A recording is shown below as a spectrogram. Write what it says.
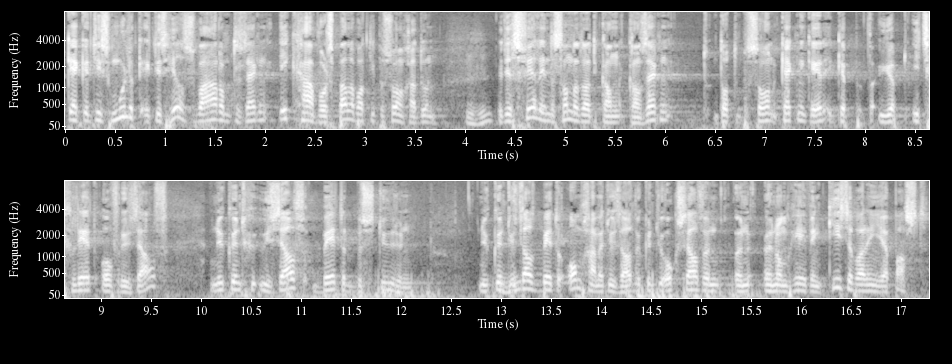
kijk, het is moeilijk, het is heel zwaar om te zeggen, ik ga voorspellen wat die persoon gaat doen. Het is veel interessanter dat ik kan, kan zeggen tot een persoon, kijk een keer, ik heb, u hebt iets geleerd over uzelf, nu kunt u uzelf beter besturen. Nu kunt u zelf beter omgaan met uzelf. Nu kunt u ook zelf een, een, een omgeving kiezen waarin je past.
